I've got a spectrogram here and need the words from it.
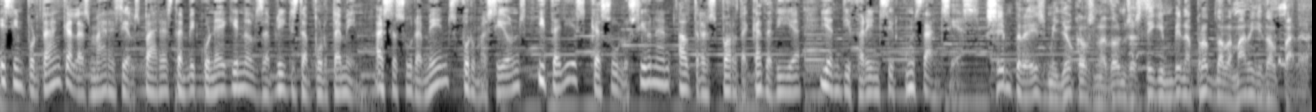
És important que les mares i els pares també coneguin els abrics de portament, assessoraments, formacions i tallers que solucionen el transport de cada dia i en diferents circumstàncies. Sempre és millor que els nadons estiguin ben a prop de la mare i del pare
